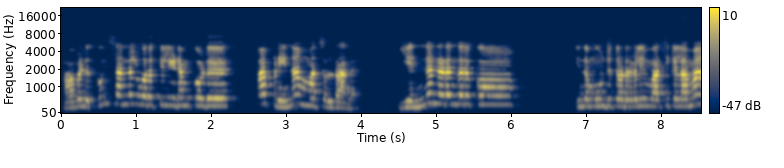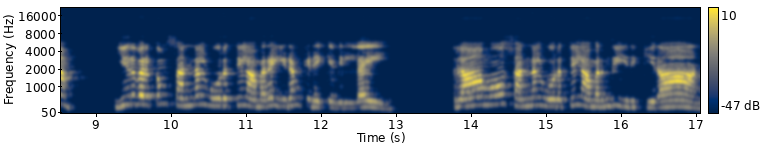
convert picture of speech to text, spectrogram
அவளுக்கும் சன்னல் ஓரத்தில் இடம் கொடு அப்படின்னு அம்மா சொல்றாங்க. என்ன நடந்திருக்கும்? இந்த மூன்று தொடர்களையும் வாசிக்கலாமா? இருவருக்கும் சன்னல் ஓரத்தில் அமர இடம் கிடைக்கவில்லை. ராமு சன்னல் ஓரத்தில் அமர்ந்து இருக்கிறான்.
